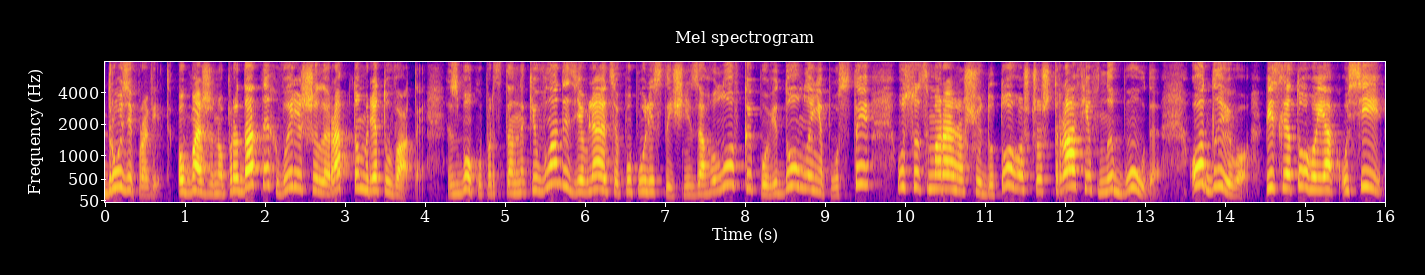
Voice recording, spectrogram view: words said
Друзі, привіт! Обмежено придатних вирішили раптом рятувати. З боку представників влади з'являються популістичні заголовки, повідомлення, пости у соцмережах щодо того, що штрафів не буде. О, диво! Після того, як усі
